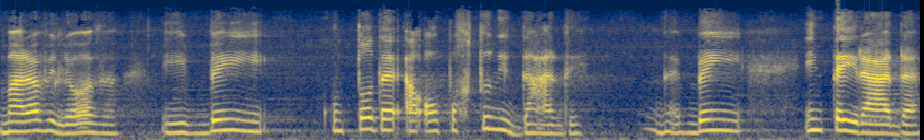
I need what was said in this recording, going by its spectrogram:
maravilhosa e bem com toda a oportunidade né, bem inteirada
